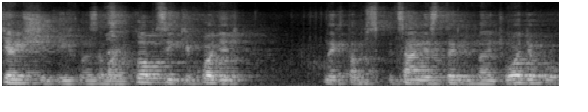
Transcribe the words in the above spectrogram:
кемщики їх називають. Хлопці, які ходять, в них там спеціальний стиль навіть одягу.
